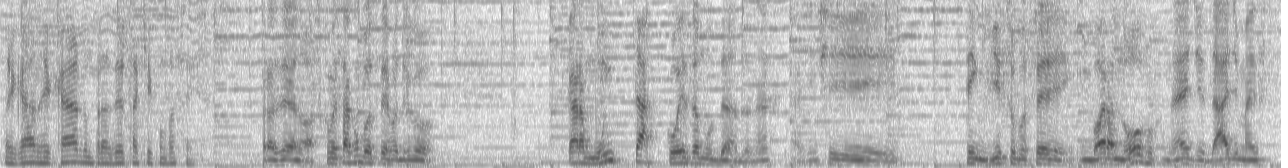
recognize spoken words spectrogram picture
Obrigado, Ricardo. Um prazer estar aqui com vocês. Prazer é nosso. Começar com você, Rodrigo. Cara, muita coisa mudando, né? A gente tem visto você, embora novo, né, de idade, mas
